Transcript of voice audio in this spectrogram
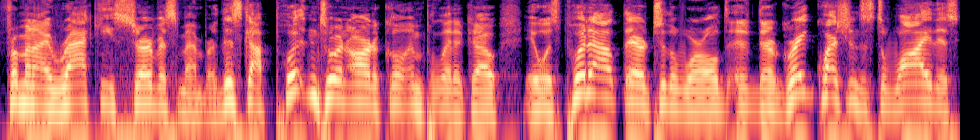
from an Iraqi service member. This got put into an article in Politico. It was put out there to the world. Uh, there are great questions as to why this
